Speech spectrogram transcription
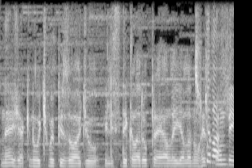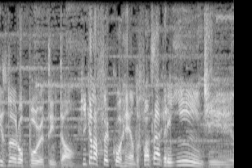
né? Já que no último episódio ele se declarou pra ela e ela não O que, que ela responde. fez no aeroporto, então? O que, que ela foi correndo Foi pra fazer? brinde,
